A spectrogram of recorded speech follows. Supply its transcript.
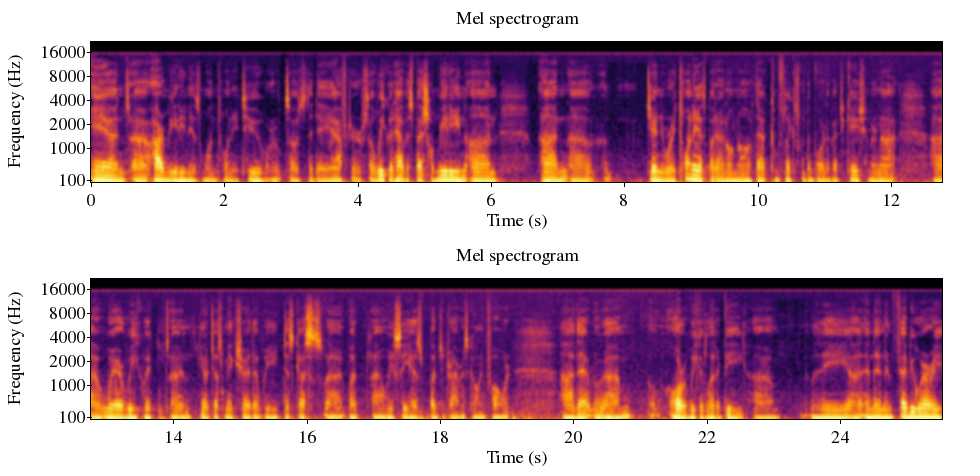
And uh, our meeting is 122, or- so it's the day after. So we could have a special meeting on, on uh, January 20th, but I don't know if that conflicts with the Board of Education or not, uh, where we would, uh, you know, just make sure that we discuss uh, what uh, we see as budget drivers going forward. That, um, or we could let it be. Um, The, and then in February,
